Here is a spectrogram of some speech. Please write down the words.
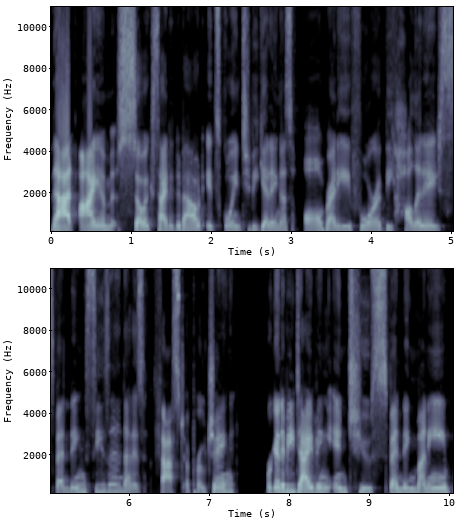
that I am so excited about. It's going to be getting us all ready for the holiday spending season that is fast approaching. We're going to be diving into spending money,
